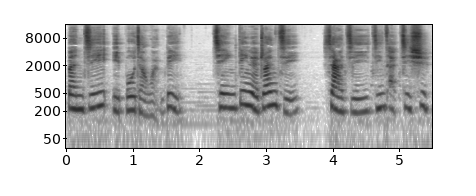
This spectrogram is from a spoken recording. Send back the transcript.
本集已播讲完毕，请订阅专辑，下集精彩继续。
